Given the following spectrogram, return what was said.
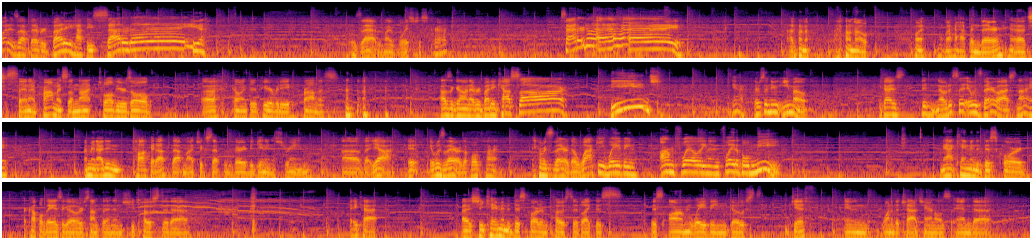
What is up, everybody? Happy Saturday! What was that? Did my voice just crack? Saturday! I don't know. I don't know what what happened there. Uh, just saying. I promise I'm not 12 years old. Uh, going through puberty. Promise. How's it going, everybody? Kassar, Deej! Yeah, there's a new emote. You guys didn't notice it? It was there last night. I mean, I didn't talk it up that much except at the very beginning of stream. Uh, but yeah, it, it was there the whole time. It was there. The wacky waving, arm flailing, inflatable me. Nat came into Discord a couple days ago or something, and she posted a. hey, cat. Uh, she came into Discord and posted like this, this arm waving ghost GIF in one of the chat channels, and uh,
